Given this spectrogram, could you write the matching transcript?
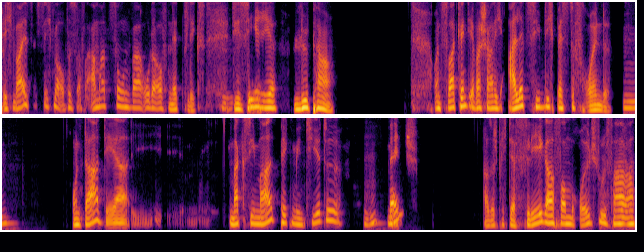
ich weiß jetzt nicht mehr, ob es auf Amazon war oder auf Netflix, Mhm. die Serie Lupin. Und zwar kennt ihr wahrscheinlich alle „Ziemlich beste Freunde“. Mhm. Und da der maximal pigmentierte Mhm. Mensch, also sprich der Pfleger vom Ja. Rollstuhlfahrer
